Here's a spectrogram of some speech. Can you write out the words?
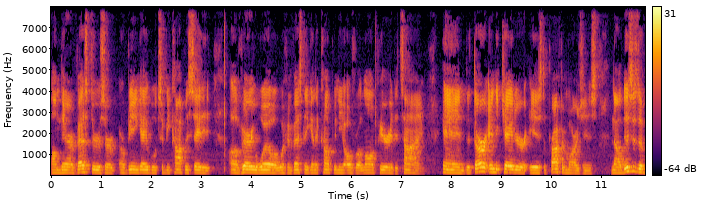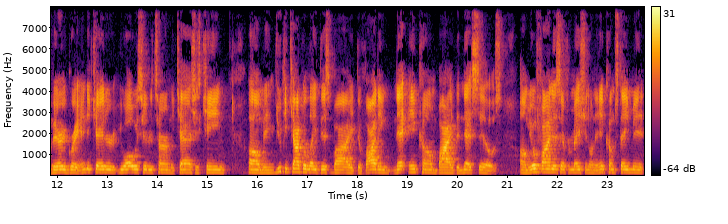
um, their investors are, are being able to be compensated uh, very well with investing in a company over a long period of time. And the third indicator is the profit margins. Now, this is a very great indicator. You always hear the term the cash is king. Um, and you can calculate this by dividing net income by the net sales. Um, you'll find this information on the income statement.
